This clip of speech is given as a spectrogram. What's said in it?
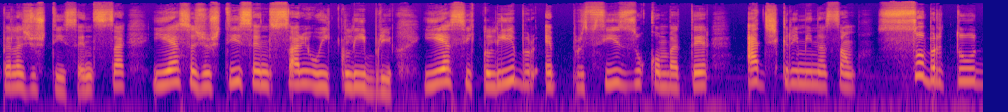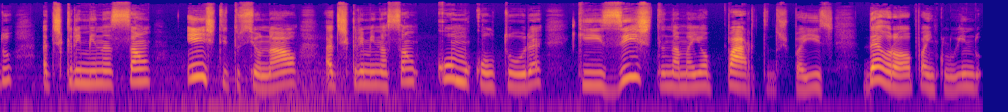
pela justiça. É necessário, e essa justiça é necessário o equilíbrio. E esse equilíbrio é preciso combater a discriminação, sobretudo a discriminação institucional, a discriminação como cultura que existe na maior parte dos países da Europa, incluindo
